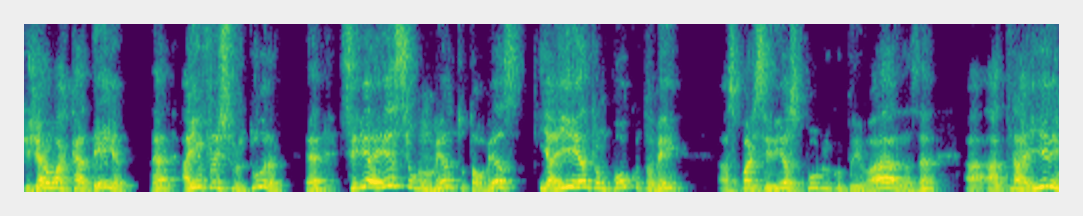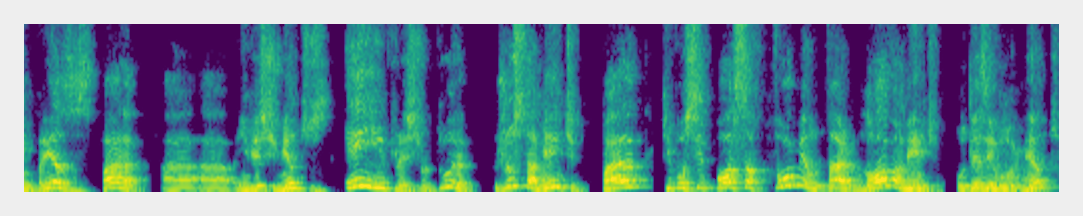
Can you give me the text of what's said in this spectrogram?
que gera uma cadeia, né? a infraestrutura. Né? Seria esse o momento, talvez? E aí entra um pouco também as parcerias público-privadas, né? a, atrair empresas para a, a investimentos em infraestrutura, justamente para que você possa fomentar novamente o desenvolvimento,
